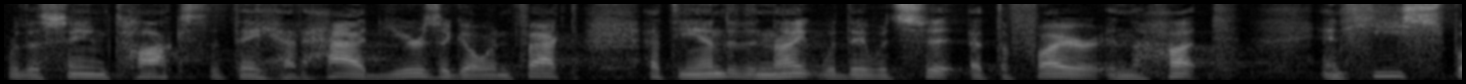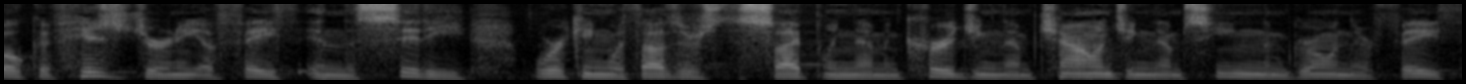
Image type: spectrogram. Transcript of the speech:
were the same talks that they had had years ago. In fact, at the end of the night, they would sit at the fire in the hut, and he spoke of his journey of faith in the city, working with others, discipling them, encouraging them, challenging them, seeing them grow in their faith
